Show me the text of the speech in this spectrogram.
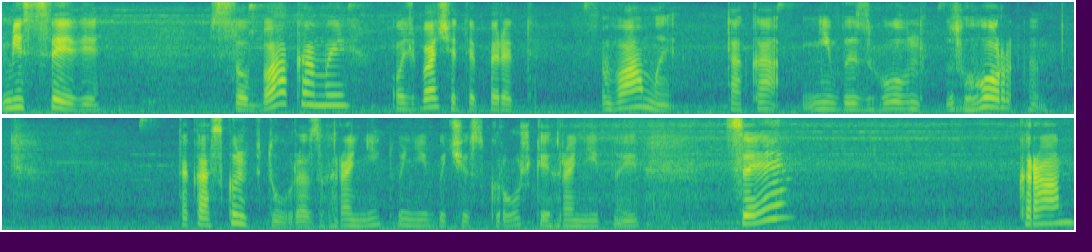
місцеві з собаками. Ось бачите, перед вами така ніби з гор, з гор така скульптура з граніту, ніби чи з крошки гранітної. Це кран,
